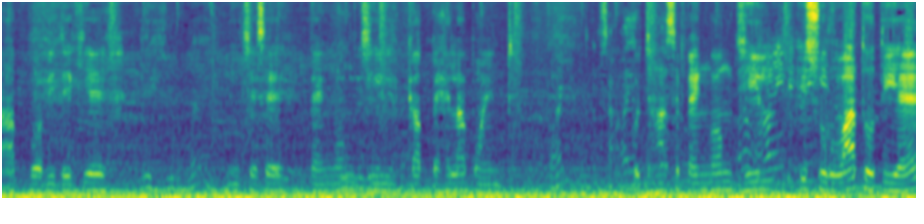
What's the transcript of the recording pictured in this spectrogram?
आपको अभी देखिए, नीचे से पेंगोंग झील का पहला पॉइंट। आपको जहाँ से पेंगोंग झील की शुरुआत होती है,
